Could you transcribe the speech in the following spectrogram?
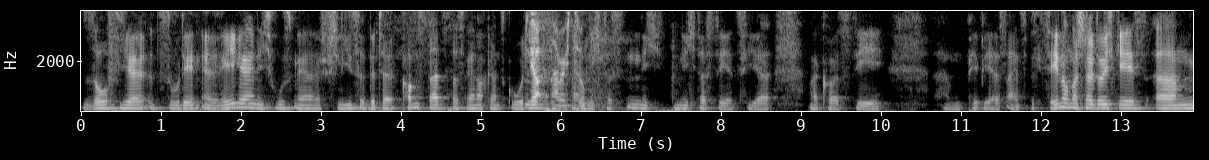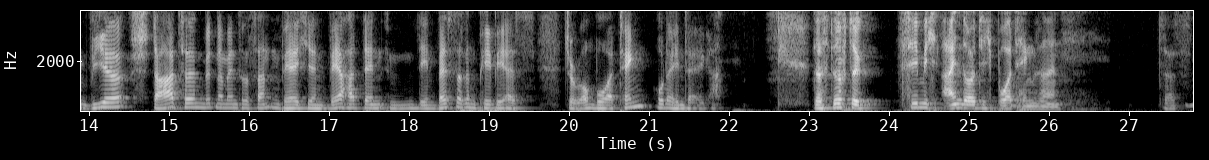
so viel zu den Regeln. Ich rufe mir, schließe bitte Comstats, das wäre noch ganz gut. Ja, habe ich zu. Äh, nicht, dass, nicht, nicht, dass du jetzt hier mal kurz die ähm, PPS 1 bis 10 nochmal schnell durchgehst. Ähm, wir starten mit einem interessanten Pärchen. Wer hat denn den besseren PPS? Jerome Boateng oder Hinteregger? Das dürfte ziemlich eindeutig Boateng sein. Das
